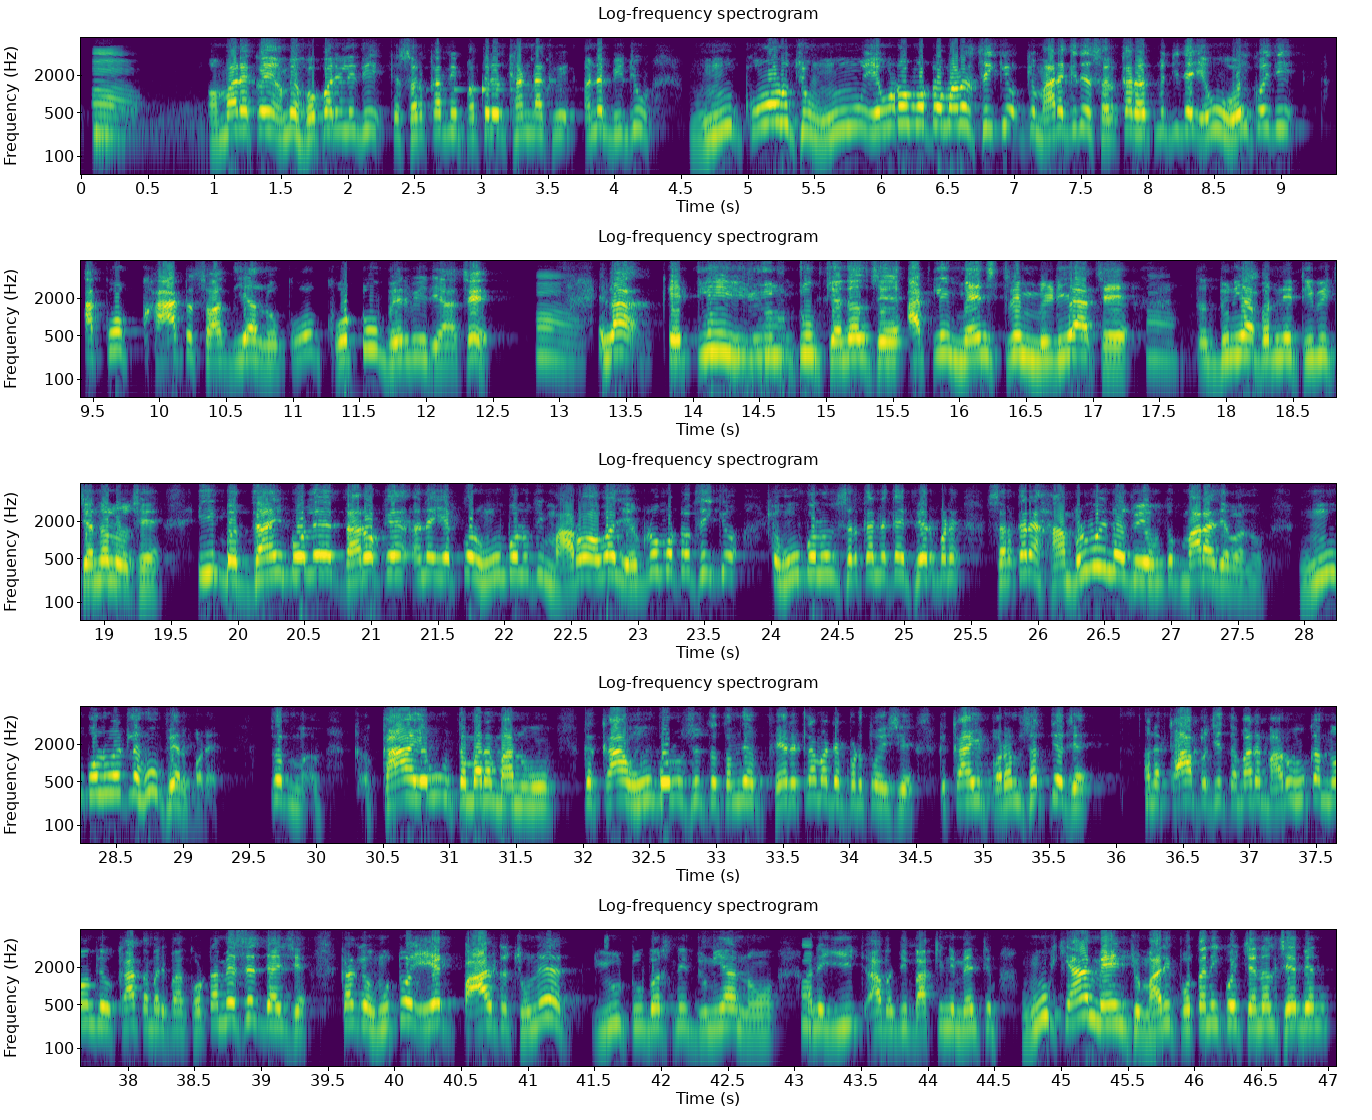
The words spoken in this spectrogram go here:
અમારે કઈ અમે હોપારી લીધી કે સરકારની પત્રે જ ખાંડ નાખવી? અને બીજું હું કોણ છું? હું એવડો મોટો માણસ થઈ ગયો કે મારે કીધે સરકાર હતમચી જાય એવું હોય કોઈ આ આખો ખાટ સ્વાધ્યા લોકો ખોટું ફેરવી રહ્યા છે. એટલે એટલી યુટ્યુબ ચેનલ છે આટલી મેઇન સ્ટ્રીમ મીડિયા છે દુનિયાભરની ટીવી ચેનલો છે એ બધા બોલે ધારો કે અને એક વાર હું બોલું મારો અવાજ એટલો મોટો થઈ ગયો કે હું બોલું સરકારને કઈ ફેર પડે. સરકારે સાંભળવું ન જોઈએ હું તો મારા જવાનું. હું બોલું એટલે શું ફેર પડે? તો કા એવું તમારે માનવું? કે કા હું બોલું છું તો તમને ફેર એટલા માટે પડતો હોય છે કે કા પરમ સત્ય છે? અને કા પછી તમારે મારું હું કામ નોંધ લેવું? કા તમારી પાસે ખોટા મેસેજ જાય છે? કારણ કે હું તો એક પાર્ટ છું ને યુટ્યુબર્સની દુનિયાનો અને ઈ આ બધી બાકીની મેન હું ક્યાં મેન છું? મારી પોતાની કોઈ ચેનલ છે બેન?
